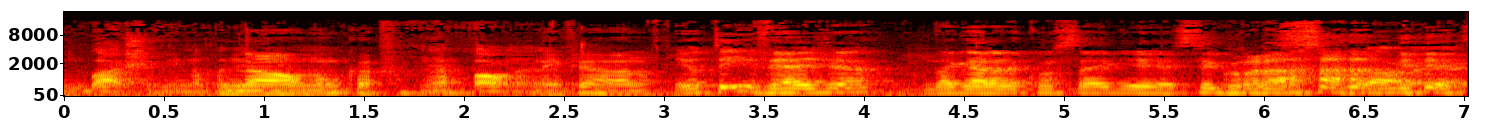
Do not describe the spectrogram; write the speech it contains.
em baixa, na pandemia? Não, nunca. Nem a pau, né? Nem ferrando. Eu tenho inveja da galera que consegue segurar. Segurar, é.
